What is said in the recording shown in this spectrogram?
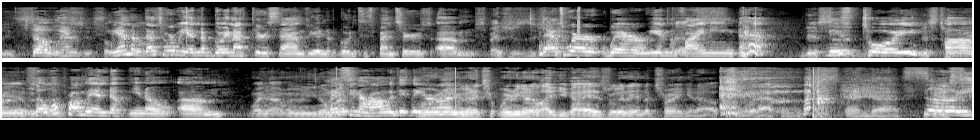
It's- So it's when we end up, that's where we end up going after Sam's. We end up going to Spencer's. Um, Spencer's that's shit. where where we end up That's- finding this this uh, toy. this toy, Um, yeah, we so we'll probably end up, you know, um, Why not? Well, you know messing what? around with it later We're not on. gonna tr- we're not gonna lie to you guys. We're gonna end up trying it out, see what happens, and uh, So, guess,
